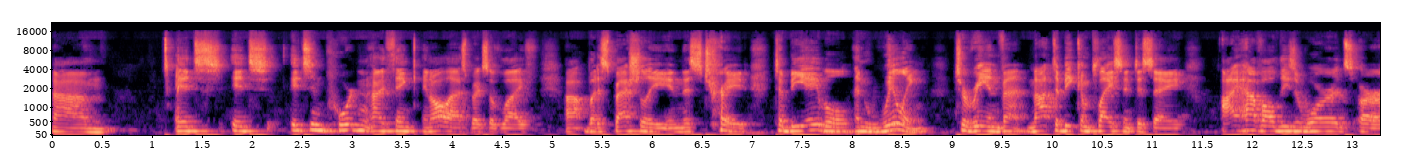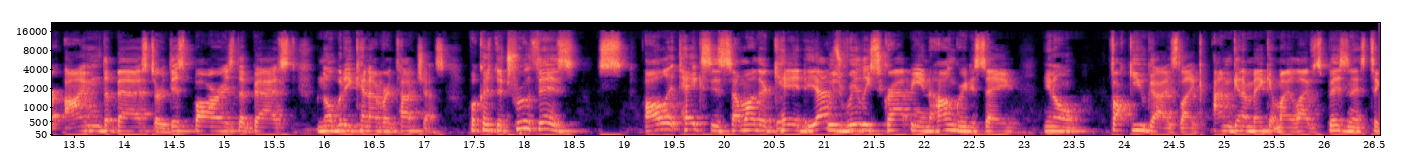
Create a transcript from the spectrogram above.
Um, it's it's it's important i think in all aspects of life uh, but especially in this trade to be able and willing to reinvent not to be complacent to say i have all these awards or i'm the best or this bar is the best nobody can ever touch us because the truth is all it takes is some other kid Yeah. who's really scrappy and hungry to say you know fuck you guys like i'm gonna make it my life's business to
